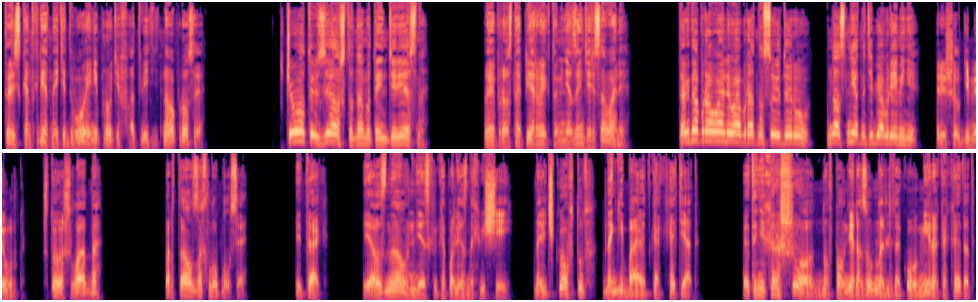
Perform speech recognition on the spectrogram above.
То есть конкретно эти двое не против ответить на вопросы. «С чего ты взял, что нам это интересно?» «Вы просто первые, кто меня заинтересовали». «Тогда проваливай обратно в свою дыру. У нас нет на тебя времени», — решил Демиург. «Что ж, ладно». Портал захлопнулся. Итак, я узнал несколько полезных вещей. Новичков тут нагибают, как хотят. Это нехорошо, но вполне разумно для такого мира, как этот.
